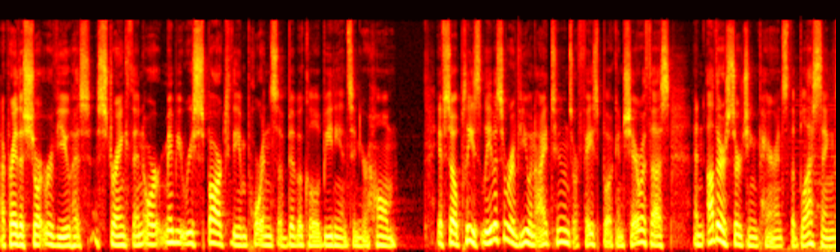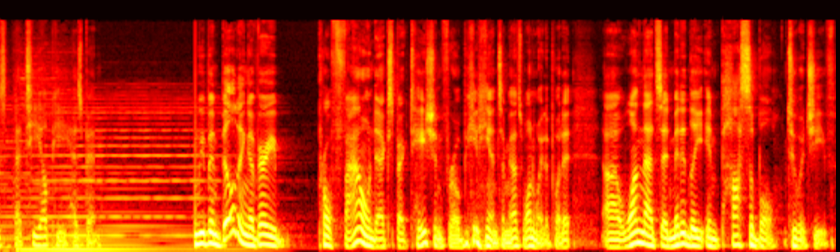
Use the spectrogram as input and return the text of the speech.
I pray this short review has strengthened or maybe resparked the importance of biblical obedience in your home. If so, please leave us a review on iTunes or Facebook and share with us and other searching parents the blessings that TLP has been. We've been building a very profound expectation for obedience. I mean, that's one way to put it uh, one that's admittedly impossible to achieve.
